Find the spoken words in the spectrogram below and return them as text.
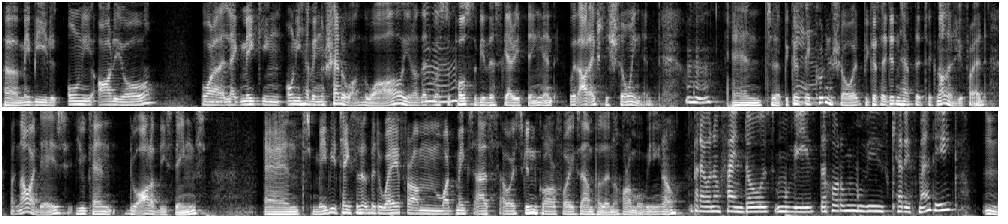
uh, maybe only audio or like making only having a shadow on the wall you know that was supposed to be the scary thing and without actually showing it. And uh, because they couldn't show it because they didn't have the technology for it. But nowadays you can do all of these things and maybe it takes a little bit away from what makes us our skin color for example in a horror movie you know But I want to find those movies, the horror movies, charismatic. mm.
